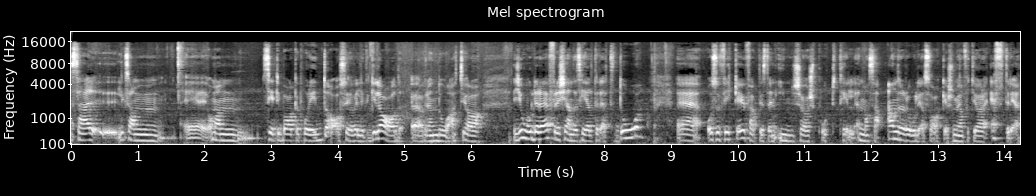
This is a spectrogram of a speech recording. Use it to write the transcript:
så här, eh, liksom, eh, om man ser tillbaka på det idag så är jag väldigt glad över ändå att jag gjorde det, för det kändes helt rätt då. Eh, och så fick jag ju faktiskt en inkörsport till en massa andra roliga saker som jag har fått göra efter det.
